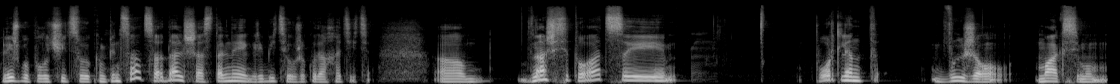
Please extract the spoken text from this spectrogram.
лишь бы получить свою компенсацию, а дальше остальные гребите уже куда хотите. Э, в нашей ситуации Портленд выжил максимум,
